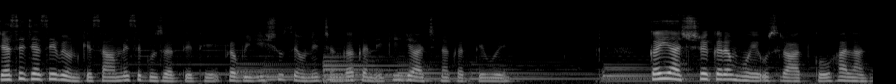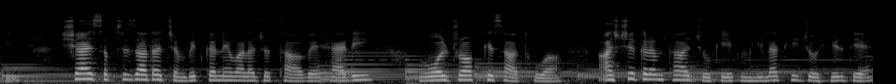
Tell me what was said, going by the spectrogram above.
जैसे जैसे वे उनके सामने से गुजरते थे, प्रभु यीशु से उन्हें चंगा करने की याचना करते हुए। कई आश्चर्यक्रम हुए उस रात को, हालाँकि शायद सबसे ज़्यादा चंबित करने वाला जो था, वह हैडी वॉल्ड्रॉफ के साथ हुआ। आश्चर्यक्रम था जो कि एक महिला थी जो हृदय,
